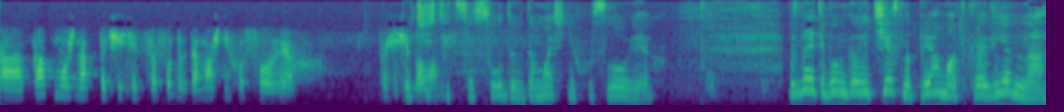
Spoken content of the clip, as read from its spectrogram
А как можно почистить сосуды в домашних условиях? Спасибо вам. Почистить сосуды в домашних условиях. Вы знаете, будем говорить честно, прямо откровенно,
